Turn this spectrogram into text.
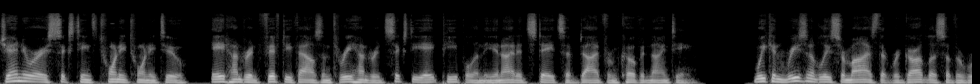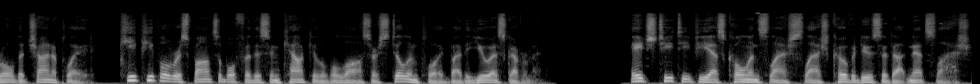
January 16, 2022, 850,368 people in the United States have died from COVID 19. We can reasonably surmise that regardless of the role that China played, key people responsible for this incalculable loss are still employed by the U.S. government. https colon covidusa.net.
